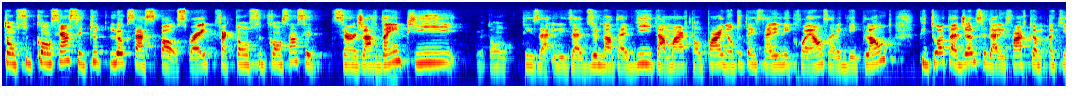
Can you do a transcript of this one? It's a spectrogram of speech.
ton subconscient, c'est tout là que ça se passe, right? Fait que ton subconscient, c'est c'est un jardin, puis mettons, tes les adultes dans ta vie, ta mère, ton père, ils ont tout installé des croyances avec des plantes. Puis toi, ta job, c'est d'aller faire comme, OK,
